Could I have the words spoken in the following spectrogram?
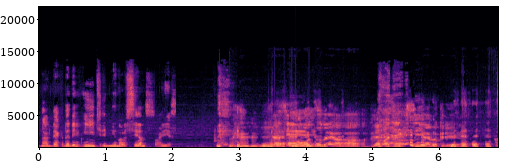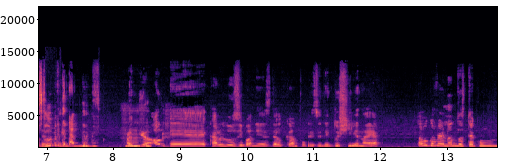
na década de 20, de 1900, olha isso. Já se tudo aí, ó. ó. Ó, Dislexia, meu querido. é, Carlos Ibanez del Campo, presidente do Chile na época, estava governando até com um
